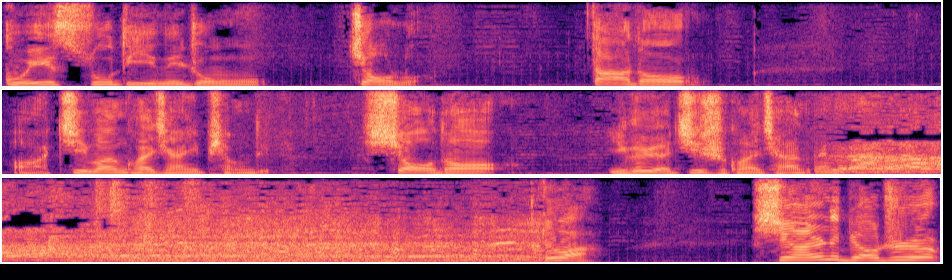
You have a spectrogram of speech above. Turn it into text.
归宿的那种角落，大到。啊，几万块钱一平的，小到一个月几十块钱的，对吧？西安人的标志，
